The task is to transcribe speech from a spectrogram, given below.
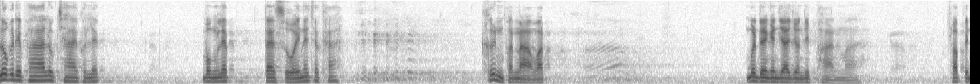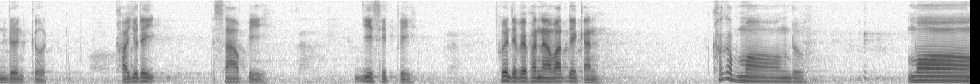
ลูกก็ได้พาลูกชายคนเล็ก วงเล็บแต่สวยนะเจ้าค่ะขึ้นพนาวัด เมื่อเดือนกันยายนที่ผ่านมา เพราะเป็นเดือนเกิด เขาอยู่ได้สาวปี ยี่สิบปี เพื่อนจะไปพนาวัดด้วยกัน เขาก็มองดู มอง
